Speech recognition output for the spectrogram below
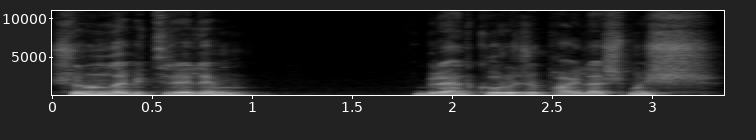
Şununla bitirelim. Brent Kurucu paylaşmış.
